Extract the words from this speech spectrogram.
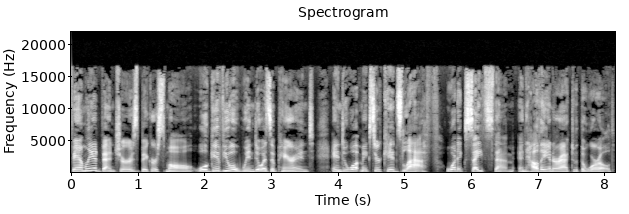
Family adventures, big or small, will give you a window as a parent into what makes your kids laugh, what excites them, and how they interact with the world.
